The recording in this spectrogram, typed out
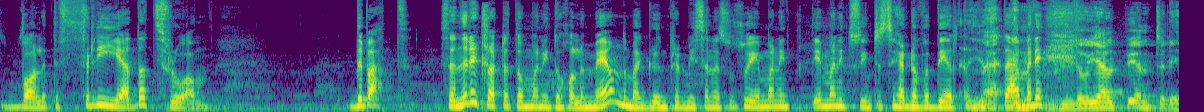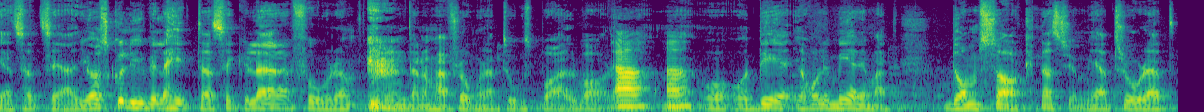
vara lite fredat från debatt. Sen är det klart att om man inte håller med om de här grundpremisserna så, så är, man inte, är man inte så intresserad av att delta just Nej, där. Men det... Då hjälper ju inte det, så att säga. Jag skulle ju vilja hitta sekulära forum där de här frågorna togs på allvar. Ja, ja. Och, och det, jag håller med om att de saknas ju, men jag tror att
